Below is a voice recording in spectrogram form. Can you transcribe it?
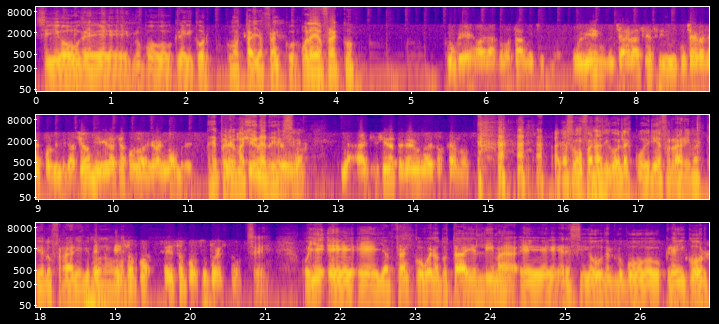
CEO del grupo Credit Corp. ¿Cómo está Gianfranco? Hola Gianfranco. Muy bien, hola, ¿cómo estás? Muy bien, muchas gracias y muchas gracias por la invitación y gracias por lo del gran nombre. Pero imagínate. Ya, quisiera tener uno de esos carros. Acá somos fanáticos de la escudería Ferrari, más que los Ferrari que no... Eh, no... Eso, por, eso por supuesto. Sí. Oye, eh, eh, Gianfranco, bueno, tú estás ahí en Lima, eh, eres CEO del grupo Credit Corp.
